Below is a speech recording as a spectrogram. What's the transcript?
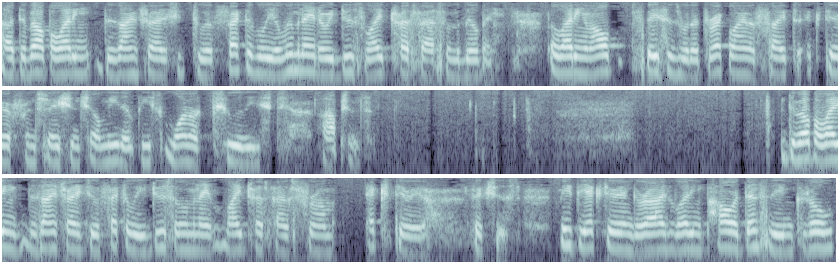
Uh, develop a lighting design strategy to effectively eliminate or reduce light trespass from the building. The lighting in all spaces with a direct line of sight to exterior fenestration shall meet at least one or two of these options. Develop a lighting design strategy to effectively reduce and eliminate light trespass from exterior fixtures. Meet the exterior and garage lighting power density and control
